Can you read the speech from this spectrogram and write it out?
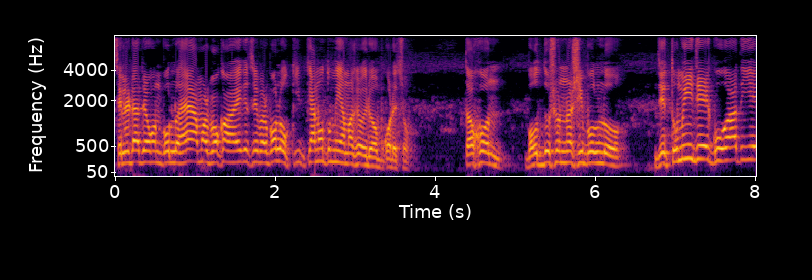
ছেলেটা যখন বলল হ্যাঁ আমার বকা হয়ে গেছে, এবার বলো, কি, কেন তুমি আমাকে ওই রকম করেছ? তখন বৌদ্ধ সন্ন্যাসী বলল, যে তুমি যে গুহা দিয়ে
